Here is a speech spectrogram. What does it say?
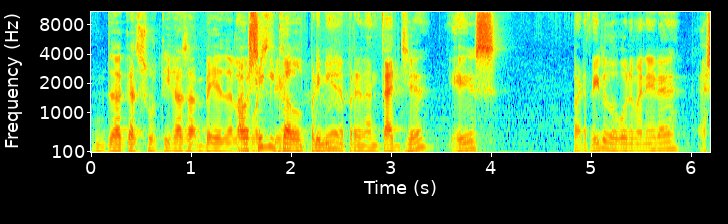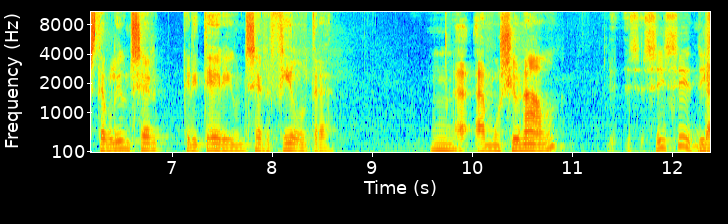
de que sortiràs amb bé de la o qüestió. sigui que el primer aprenentatge és, per dir-ho d'alguna manera, establir un cert criteri, un cert filtre Mm. eh, emocional Sí, sí, de la...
